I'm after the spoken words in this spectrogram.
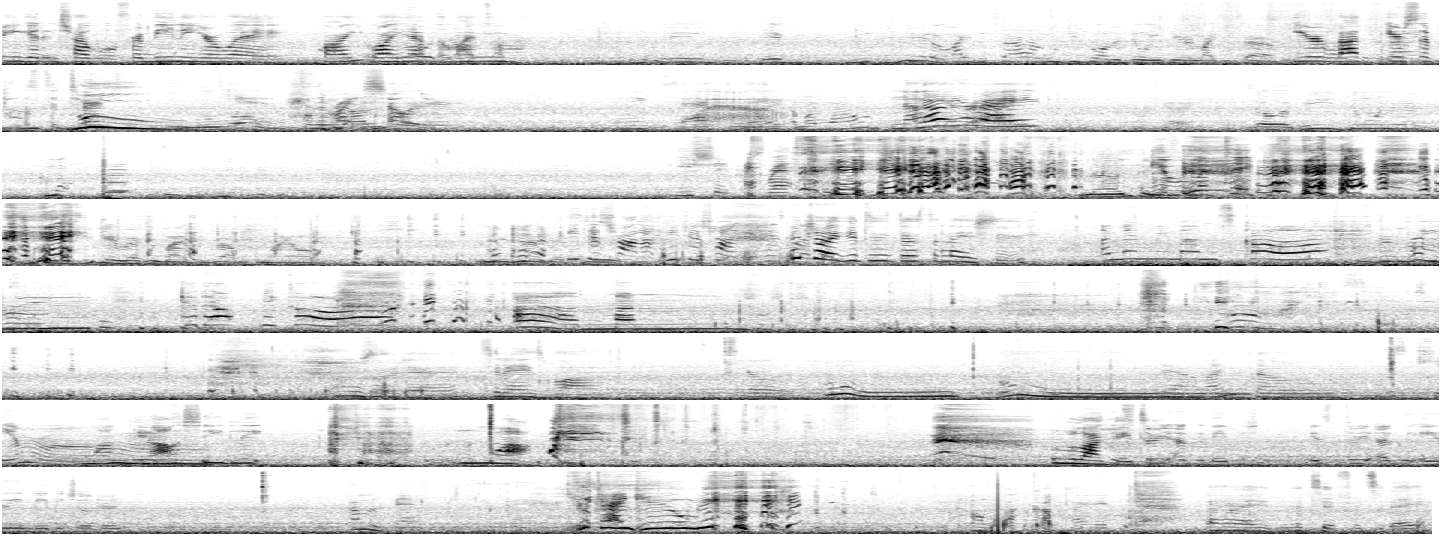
the pedestrian get in trouble for being in your way while, while you have the lights on? I mean, if you, if you hear the license siren, what you supposed to do when you hear the license siren? You're about you're supposed to turn Move on. to the right Out of the way. shoulder. Exactly. Wow. Right? Am I wrong? No, No, you're right. Okay. So if he's doing this, come on. You should arrest him. No, you can Give him a ticket. you can arrest somebody for dropping somebody off. I mean, it's not that He just serious. trying to he just trying to get his We're trying to get to his destination. I'm in me mom's car. Vroom, vroom, vroom. Get out me car. Ah, mum. So that today's vlog. Ooh. Ooh. Yeah, light though. This camera. My glossy lip. Mwah. Vlog It's three ugly babies. It's three ugly alien baby children. I'm a bad bitch. You can't kill me. oh my god. Alright, that's it for today.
